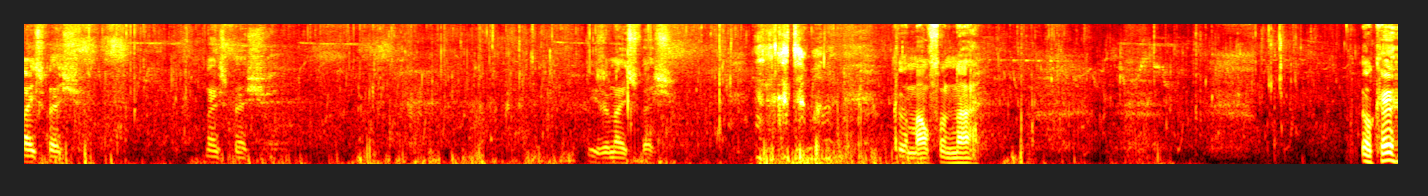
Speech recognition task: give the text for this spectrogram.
Nice fish. Nice fish. These a nice fish. Look at them all. Look at the mouth on that. Okay.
